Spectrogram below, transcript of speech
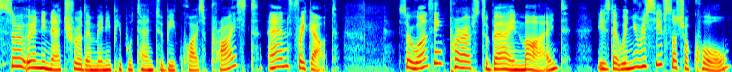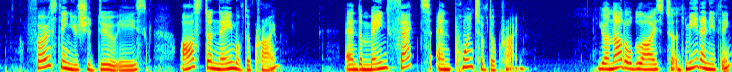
so only natural that many people tend to be quite surprised and freak out. So one thing perhaps to bear in mind is that when you receive such a call, first thing you should do is ask the name of the crime and the main facts and points of the crime. You're not obliged to admit anything,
